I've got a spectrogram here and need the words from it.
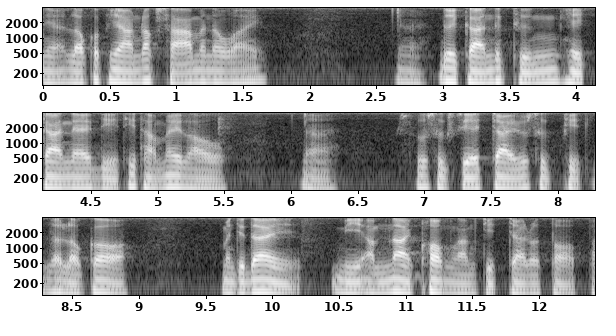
เนี่ยเราก็พยายามรักษามันเอาไว้นะด้วยการนึกถึงเหตุการณ์ในอดีตที่ทำให้เรานะรู้สึกเสียใจรู้สึกผิด แล้วเราก็มันจะได้มีอำนาจครอบงำจิตใจเราต่อไป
